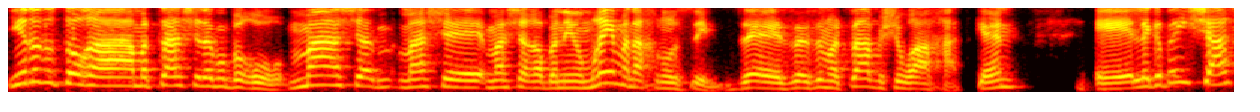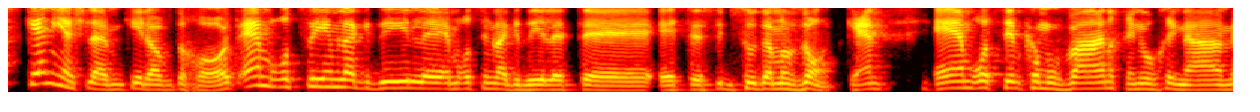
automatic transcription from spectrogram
יהדות התורה, המצע שלהם הוא ברור. מה, ש, מה, ש, מה שהרבנים אומרים, אנחנו עושים. זה, זה, זה מצע בשורה אחת, כן? Uh, לגבי ש"ס כן יש להם כאילו הבטחות, הם רוצים להגדיל, הם רוצים להגדיל את, uh, את סבסוד המזון, כן? הם רוצים כמובן חינוך חינם.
